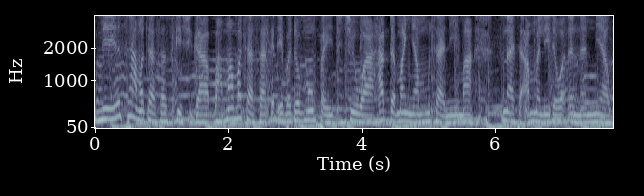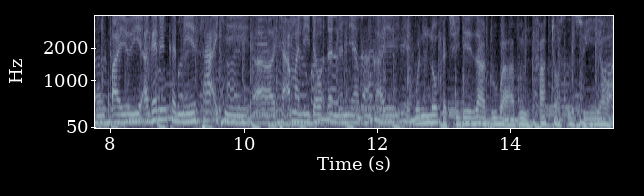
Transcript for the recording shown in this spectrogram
Me yasa matasa suke shiga? Ba ma matasa kaɗai ba don mun fahimci cewa har da manyan mutane ma suna ta'amali da waɗannan miyagun ƙwayoyi. A ganin ka me yasa ake ta'amali da waɗannan miyagun ƙwayoyi? Lokaci dai za a duba abin factors din su yi yawa.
